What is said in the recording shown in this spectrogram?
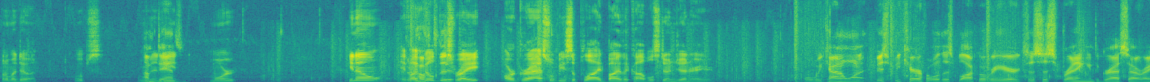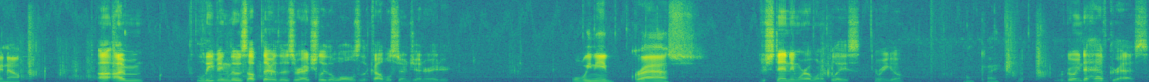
what am I doing? Whoops. I'm gonna need dancing. More. You know, if I build this right, our grass will be supplied by the cobblestone generator. Well, we kind of want just be careful with this block over here, because this is spreading the grass out right now. I- I'm leaving those up there. Those are actually the walls of the cobblestone generator. Well, we need grass. You're standing where I want to place. There we go. Okay. We're going to have grass.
